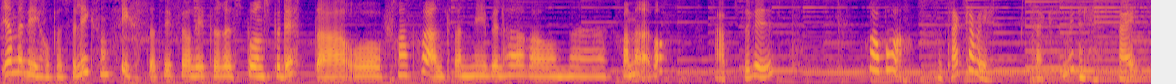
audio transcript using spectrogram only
Ja, men vi hoppas väl liksom sist att vi får lite respons på detta och framförallt vad ni vill höra om eh, framöver. Absolut. Bra, bra. Då tackar vi. Tack så mycket. Hej.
